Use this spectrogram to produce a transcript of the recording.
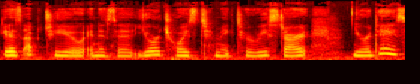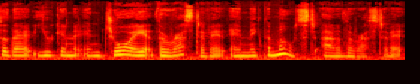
It is up to you and is your choice to make to restart your day so that you can enjoy the rest of it and make the most out of the rest of it.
